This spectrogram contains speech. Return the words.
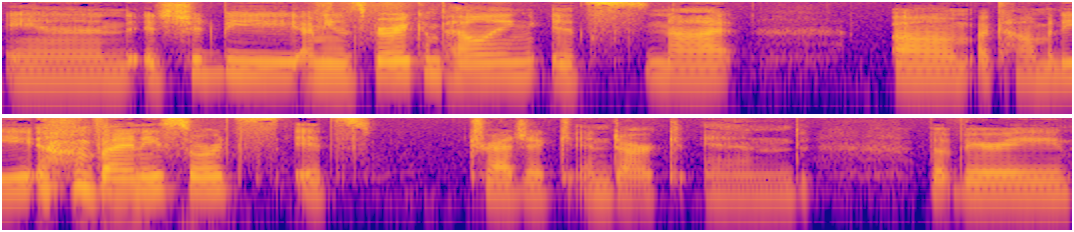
And it should be, I mean, it's very compelling. It's not um, a comedy by any sorts. It's tragic and dark and, but very,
